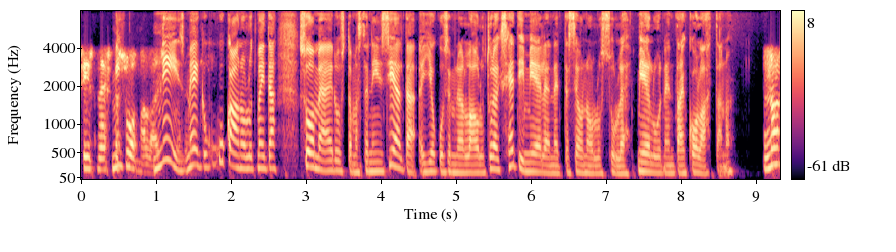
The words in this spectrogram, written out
Siis näistä Mi- suomalaisista? Niin, me, kuka on ollut meitä Suomea edustamassa, niin sieltä joku semmoinen laulu. Tuleeko heti mieleen, että se on ollut sulle mieluinen tai kolahtanut? No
